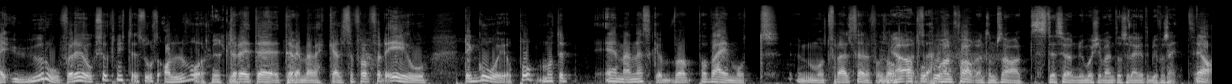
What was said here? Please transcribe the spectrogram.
ei uro. For det er jo også knyttet et stort alvor til, det, til, til det med vekkelse. For, for det er jo Det går jo på en måte er mennesket på vei mot, mot frelse eller Ja, apropos han faren som sa at til sønnen, du må ikke vente så lenge det blir for seint. Ja.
